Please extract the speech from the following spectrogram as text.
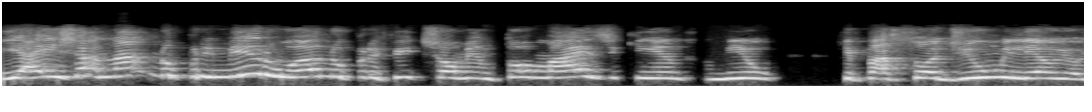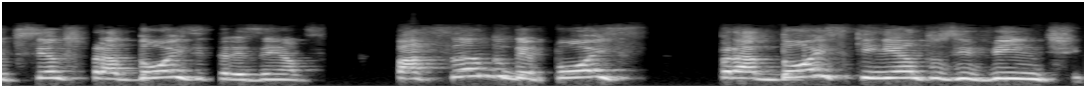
E aí, já na, no primeiro ano, o prefeito já aumentou mais de 500 mil, que passou de 1 milhão e 800 para 2,300, passando depois para 2,520.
